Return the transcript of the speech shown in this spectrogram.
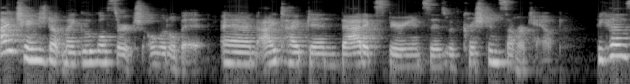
I changed up my Google search a little bit and I typed in bad experiences with Christian summer camp because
